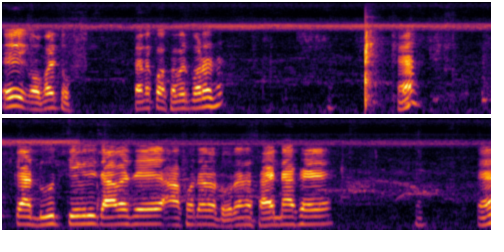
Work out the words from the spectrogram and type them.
એ ભાઈ તું તને કોઈ ખબર પડે છે? હે? કે આ દૂધ કેવી રીતે આવે છે? આખો દાડો ઢોરાને સાઈડ નાખે. હે?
